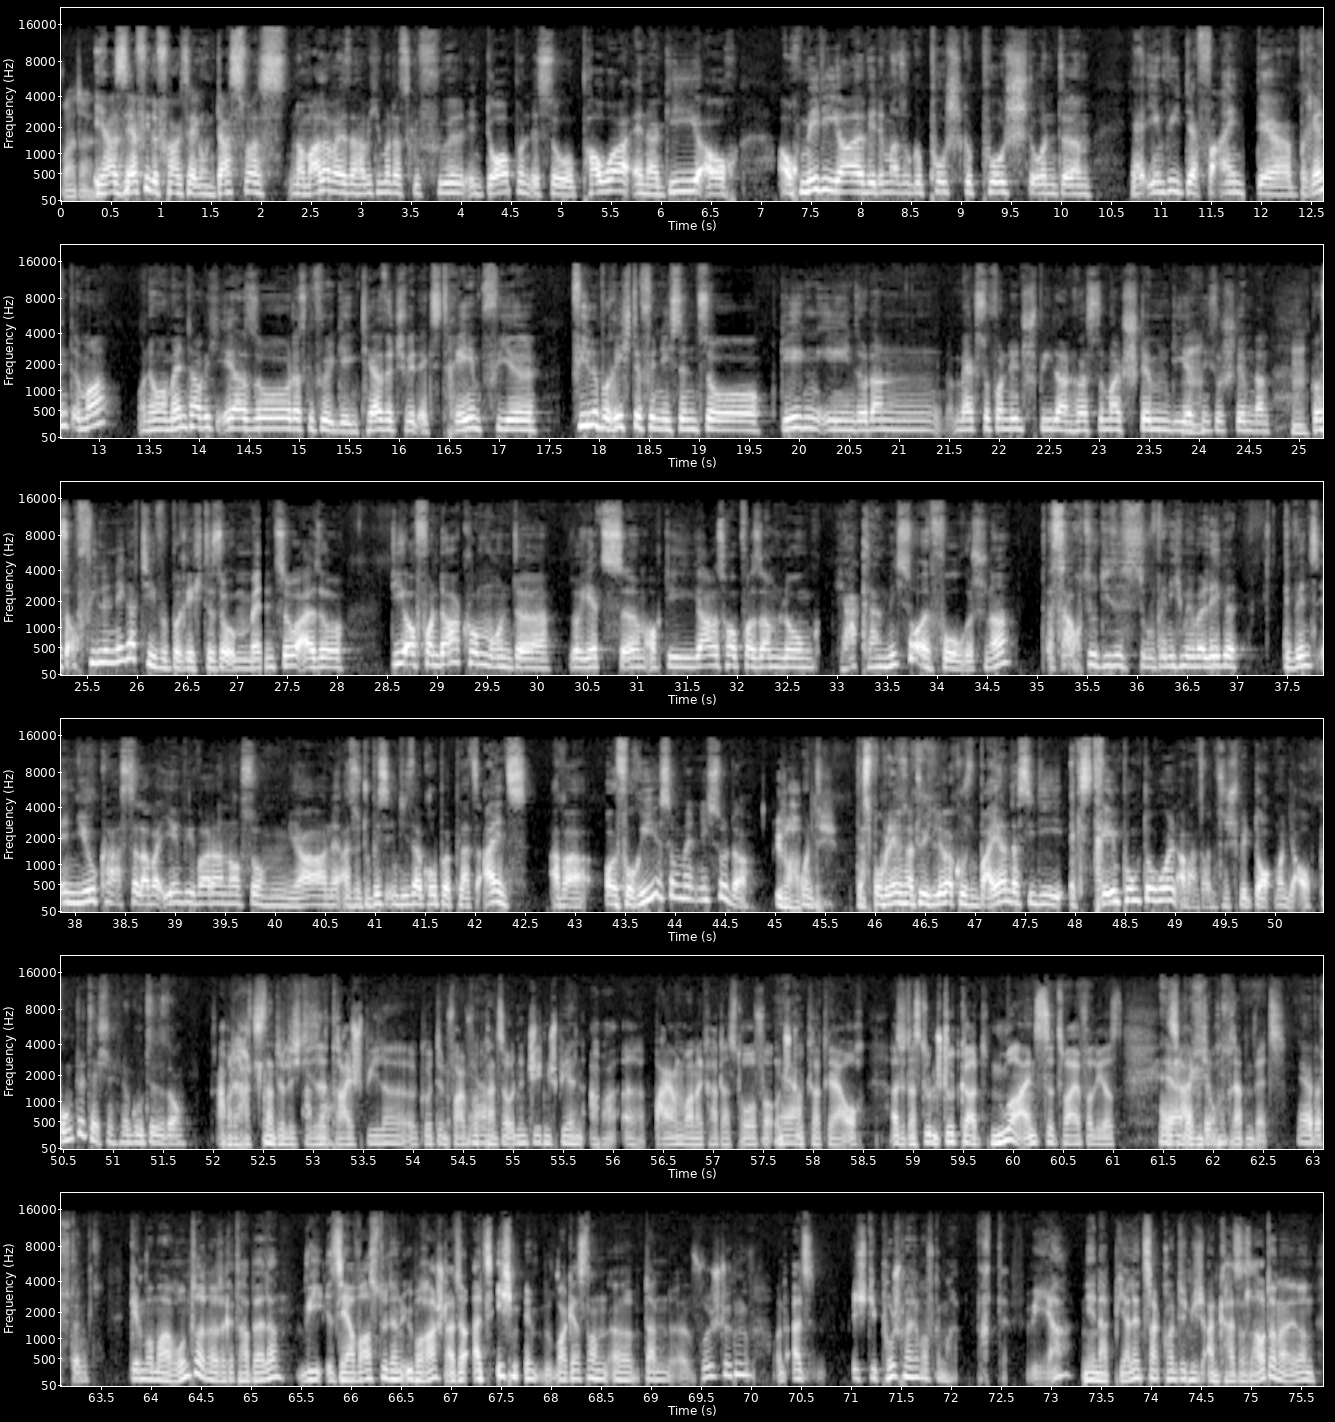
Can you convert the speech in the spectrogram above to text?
Weiter. ja, sehr viele Fragezeichen. Und das, was normalerweise habe ich immer das Gefühl, in Dortmund ist so Power, Energie, auch, auch medial wird immer so gepusht, gepusht und ähm, ja, irgendwie der Verein, der brennt immer. Und im Moment habe ich eher so das Gefühl, gegen Terzic wird extrem viel. Viele Berichte, finde ich, sind so gegen ihn. So dann merkst du von den Spielern, hörst du mal Stimmen, die jetzt nicht so stimmen. Dann du hast auch viele negative Berichte so im Moment so. Also die auch von da kommen und äh, so jetzt ähm, auch die Jahreshauptversammlung. Ja, klar, nicht so euphorisch, ne? Das ist auch so dieses, so wenn ich mir überlege, gewinnst in Newcastle, aber irgendwie war dann noch so, hm, ja, ne, also du bist in dieser Gruppe Platz 1, aber Euphorie ist im Moment nicht so da. Überhaupt und nicht. Das Problem ist natürlich Leverkusen-Bayern, dass sie die Extrempunkte holen, aber ansonsten spielt Dortmund ja auch punktetechnisch eine gute Saison. Aber da hat es natürlich diese drei Spiele. Äh, Gut, in Frankfurt Ja. kannst du unentschieden spielen, aber äh, Bayern war eine Katastrophe und Ja. Stuttgart ja auch. Also, dass du in Stuttgart nur 1 zu 2 verlierst, Ja, ist ja eigentlich stimmt. auch ein Treppenwitz. Ja, das stimmt. Gehen wir mal runter in der Tabelle. Wie sehr warst du denn überrascht? Also als ich äh, war gestern äh, dann äh, frühstücken und als ich die Push-Meldung aufgemacht dachte, wer? Nenad Bielica konnte ich mich an Kaiserslautern erinnern,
